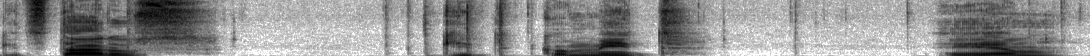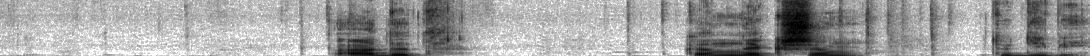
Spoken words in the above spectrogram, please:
git status git commit am added connection to DB,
